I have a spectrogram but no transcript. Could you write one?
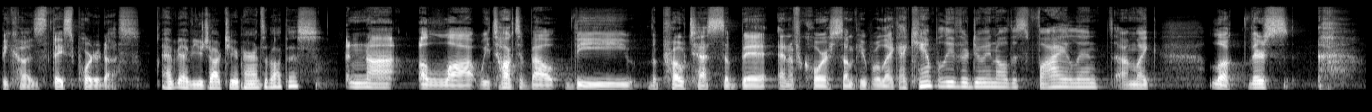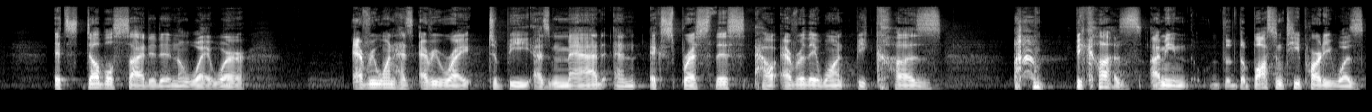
because they supported us. Have, have you talked to your parents about this? Not a lot. We talked about the the protests a bit, and of course, some people were like, "I can't believe they're doing all this violent." I'm like, "Look, there's it's double sided in a way where everyone has every right to be as mad and express this however they want because because I mean the, the Boston Tea Party was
